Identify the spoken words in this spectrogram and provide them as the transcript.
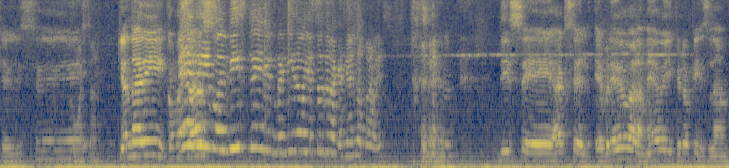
¿Qué dice? ¿Cómo están? ¿Qué onda, Eddie? ¿Cómo estás? Eddie, volviste. Bienvenido. Ya estás de vacaciones otra vez. Dice Axel, hebreo, arameo y creo que islam.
